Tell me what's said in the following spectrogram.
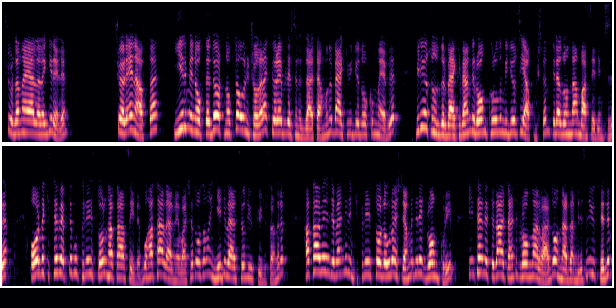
Şuradan ayarlara girelim. Şöyle en altta 20.4.13 olarak görebilirsiniz zaten bunu. Belki videoda okunmayabilir. Biliyorsunuzdur belki ben bir ROM kurulum videosu yapmıştım. Biraz ondan bahsedeyim size. Oradaki sebep de bu Play Store'un hatasıydı. Bu hata vermeye başladı. O zaman 7 versiyonu yüklüydü sanırım. Hata verince ben dedim ki Play Store'la uğraşacağımı direkt ROM kurayım. İnternette de alternatif ROM'lar vardı. Onlardan birisini yükledim.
